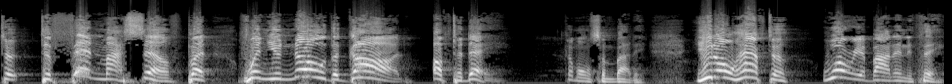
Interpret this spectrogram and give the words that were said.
to defend myself, but when you know the God of today, come on, somebody, you don't have to worry about anything.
